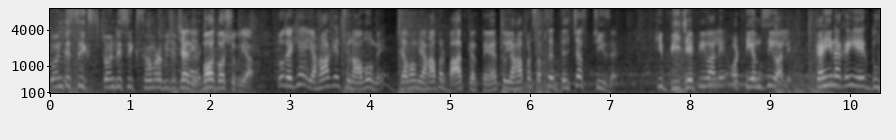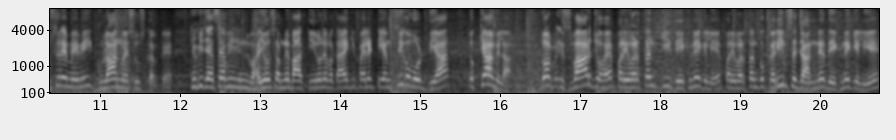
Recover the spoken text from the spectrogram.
ट्वेंटी सिक्स ट्वेंटी सिक्स हमारा बीजेपी चलिए बहुत बहुत शुक्रिया। तो देखिए यहाँ के चुनावों में जब हम यहाँ पर बात करते हैं तो यहाँ पर सबसे दिलचस्प चीज़ है कि बीजेपी वाले और टीएमसी वाले कहीं ना कहीं एक दूसरे में भी गुलान महसूस करते हैं। क्योंकि जैसे अभी इन भाइयों से हमने बात की इन्होंने बताया कि पहले टीएमसी को वोट दिया तो क्या मिला? तो अब इस बार जो है परिवर्तन की देखने के लिए परिवर्तन को करीब से जानने देखने के लिए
